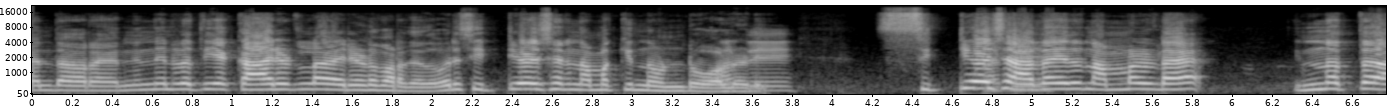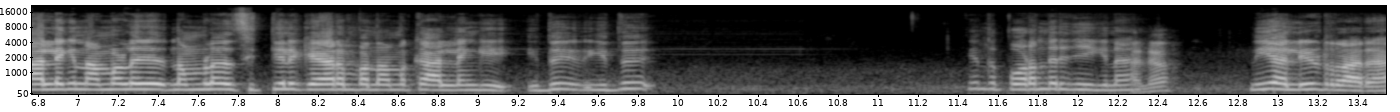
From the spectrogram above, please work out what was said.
എന്താ പറയാ നിന്റെ അടുത്ത് ഈ കാര്യമായിട്ടുള്ള കാര്യമാണ് പറഞ്ഞത്. ഒരു സിറ്റുവേഷൻ നമുക്കിന്നുണ്ട് ഓൾറെഡി സിറ്റുവേഷൻ അതായത് നമ്മളുടെ ഇന്നത്തെ അല്ലെങ്കിൽ നമ്മൾ നമ്മൾ സിറ്റിയിൽ കയറുമ്പോൾ നമുക്ക് അല്ലെങ്കിൽ ഇത് ഇത് എന്ത് പുറംതിരിഞ്ഞിരിക്കണേ നീ ആ ലീഡർ ആരാ?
